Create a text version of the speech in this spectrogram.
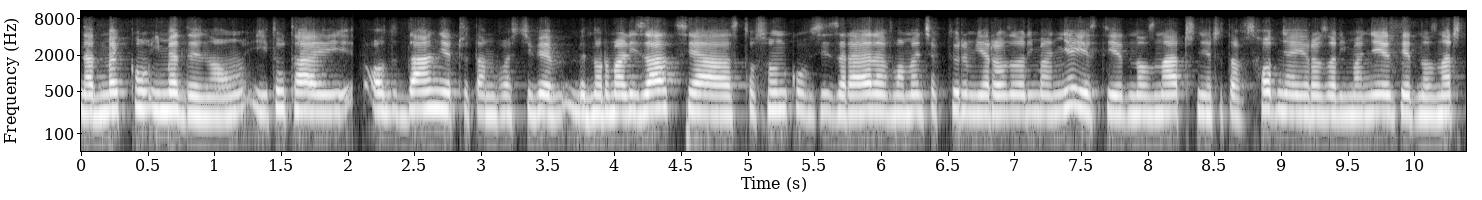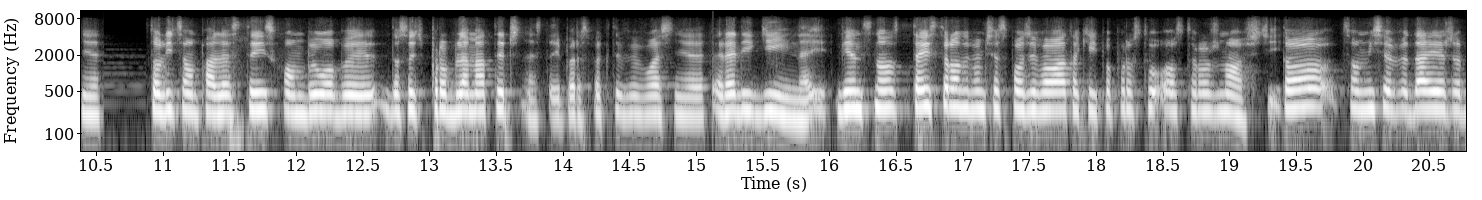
nad Mekką i Medyną. I tutaj oddanie, czy tam właściwie normalizacja stosunków z Izraelem w momencie, w którym Jerozolima nie jest jednoznacznie, czy ta wschodnia Jerozolima nie jest jednoznacznie stolicą palestyńską byłoby dosyć problematyczne z tej perspektywy właśnie religijnej. Więc no, z tej strony bym się spodziewała takiej po prostu ostrożności. To, co mi się wydaje, że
